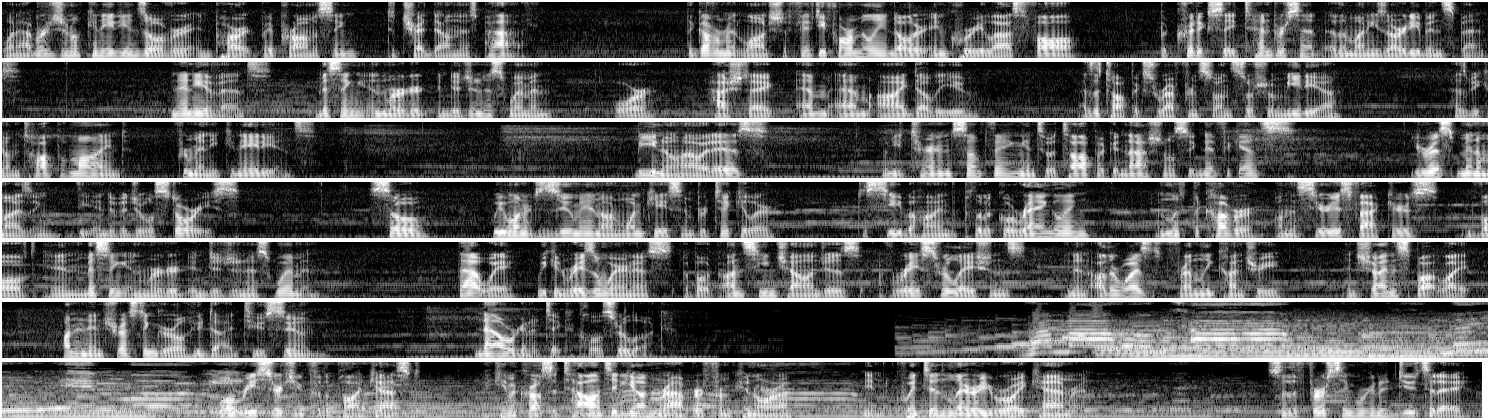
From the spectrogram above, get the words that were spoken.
won Aboriginal Canadians over in part by promising to tread down this path. The government launched a $54 million inquiry last fall, but critics say 10% of the money's already been spent. In any event, missing and murdered Indigenous women, or hashtag MMIW, as the topic's referenced on social media, has become top of mind for many Canadians. But you know how it is. When you turn something into a topic of national significance, you risk minimizing the individual stories. So, we wanted to zoom in on one case in particular to see behind the political wrangling and lift the cover on the serious factors involved in missing and murdered Indigenous women. That way, we can raise awareness about unseen challenges of race relations in an otherwise friendly country and shine the spotlight on an interesting girl who died too soon. Now we're going to take a closer look. While researching for the podcast, I came across a talented young rapper from Kenora named Quinton Larry Roy Cameron. So, the first thing we're going to do today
